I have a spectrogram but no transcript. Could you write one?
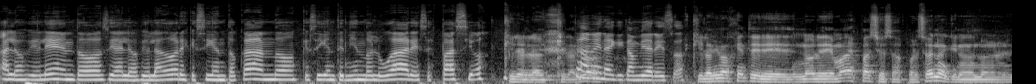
A los violentos y a los violadores que siguen tocando, que siguen teniendo lugares, espacios. También hay que cambiar eso. Que la misma gente no le dé más espacio a esas personas, que no,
